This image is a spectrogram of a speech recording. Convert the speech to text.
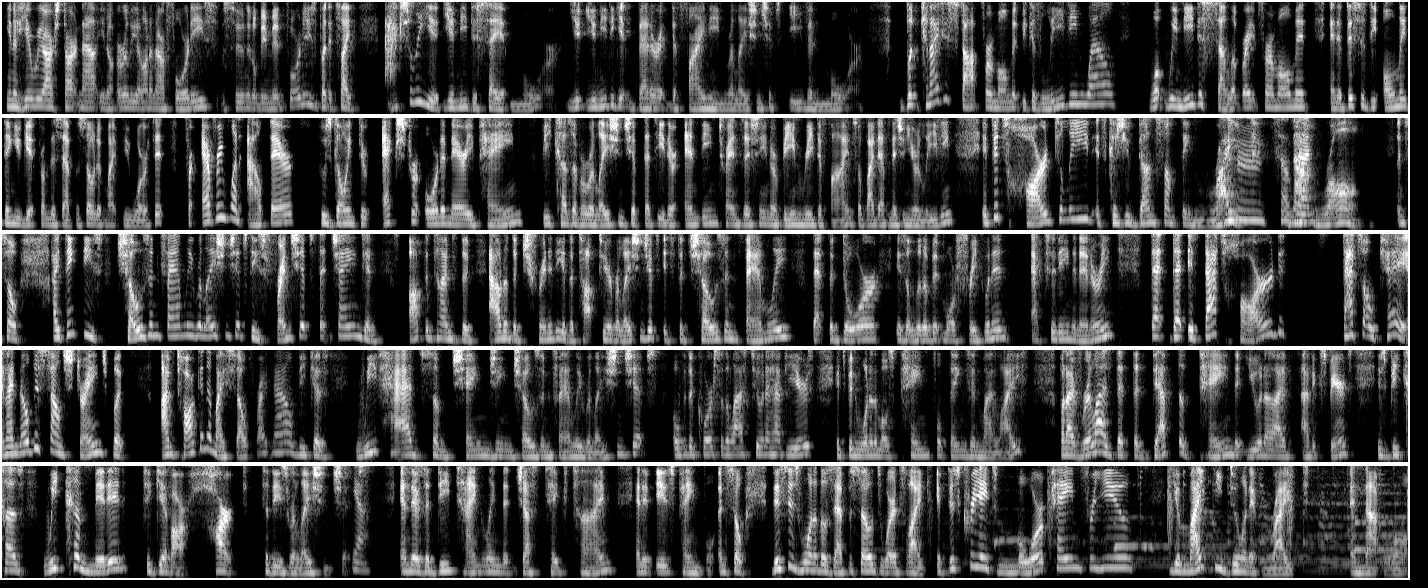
you know, here we are starting out, you know, early on in our 40s. Soon it'll be mid 40s, but it's like actually you, you need to say it more. You, you need to get better at defining relationships even more. But can I just stop for a moment? Because leaving well, what we need to celebrate for a moment, and if this is the only thing you get from this episode, it might be worth it. For everyone out there who's going through extraordinary pain because of a relationship that's either ending, transitioning, or being redefined. So, by definition, you're leaving. If it's hard to leave, it's because you've done something right, mm, so not good. wrong. And so, I think these chosen family relationships, these friendships that change, and oftentimes the out of the trinity of the top tier relationships, it's the chosen family that the door is a little bit more frequent in exiting and entering. That that if that's hard, that's okay. And I know this sounds strange, but I'm talking to myself right now because we've had some changing chosen family relationships over the course of the last two and a half years. It's been one of the most painful things in my life. But I've realized that the depth of pain that you and I have experienced is because we committed to give our heart to these relationships. Yeah and there's a detangling that just takes time and it is painful. And so this is one of those episodes where it's like, if this creates more pain for you, you might be doing it right and not wrong.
